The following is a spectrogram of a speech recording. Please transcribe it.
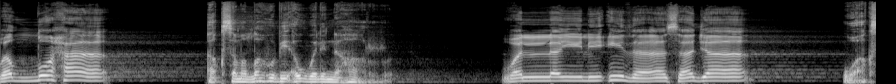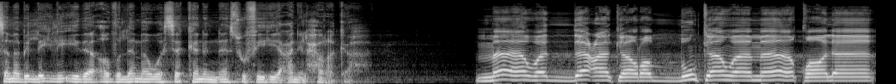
والضحى. أقسم الله بأول النهار. والليل إذا سجى. وأقسم بالليل إذا أظلم وسكن الناس فيه عن الحركة. ما ودعك ربك وما قلى.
